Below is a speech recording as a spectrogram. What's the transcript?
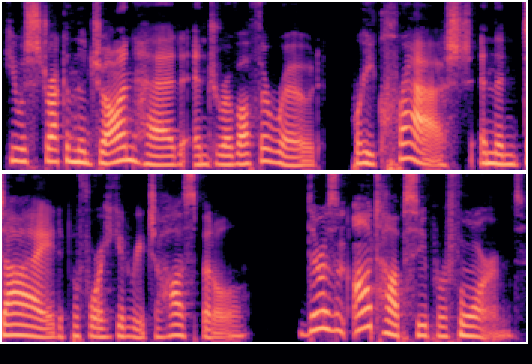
He was struck in the jaw and head and drove off the road, where he crashed and then died before he could reach a hospital. There was an autopsy performed,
